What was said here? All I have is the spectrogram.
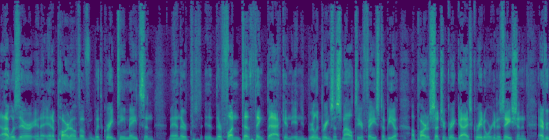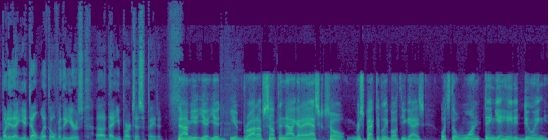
I was there and a, a part of, of with great teammates, and man, they're they're fun to think back, and, and it really brings a smile to your face to be a, a part of such a great guys, great organization, and everybody that you dealt with over the years uh, that you participated. Tom, you you you, you brought up something. Now I got to ask. So, respectively, both you guys, what's the one thing you hated doing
